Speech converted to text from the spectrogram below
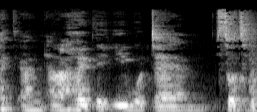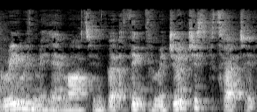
I- And, I hope that you would um, sort of agree with me here, Martin. But I think from a judge's perspective,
